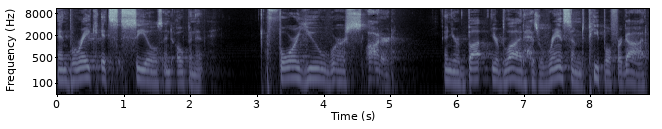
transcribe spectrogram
and break its seals and open it. For you were slaughtered, and your, bu- your blood has ransomed people for God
